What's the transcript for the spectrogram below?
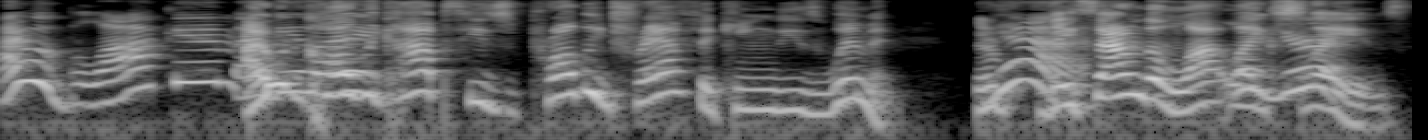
I would block him. I I'd call like, the cops. He's probably trafficking these women. They're, Yeah. They sound a lot Like, like slaves.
